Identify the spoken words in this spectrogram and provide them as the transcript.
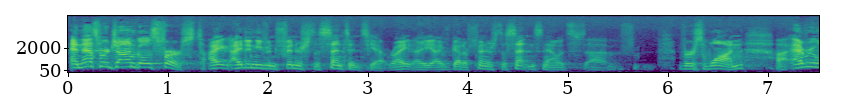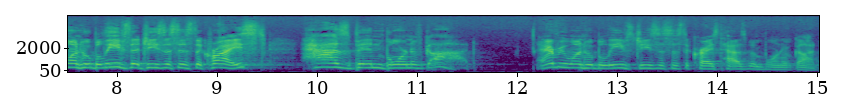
And that's where John goes first. I, I didn't even finish the sentence yet, right? I, have got to finish the sentence now. It's uh, f- verse 1. Uh, Everyone who believes that Jesus is the Christ has been born of God. Everyone who believes Jesus is the Christ has been born of God.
